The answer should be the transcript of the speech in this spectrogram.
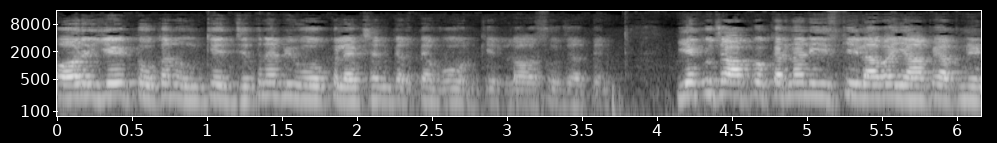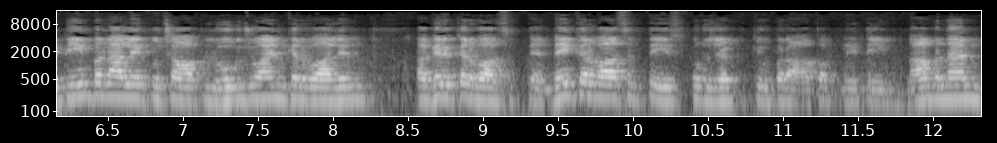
और ये टोकन उनके जितने भी वो कलेक्शन करते हैं, वो उनके लॉस हो जाते हैं। ये कुछ आपको करना नहीं, इसके अलावा यहाँ पे अपनी टीम बना लें, कुछ आप लोग ज्वाइन करवा लें। अगर करवा सकते हैं, नहीं करवा सकते, इस प्रोजेक्ट के ऊपर आप अपनी टीम ना बनाएँ।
